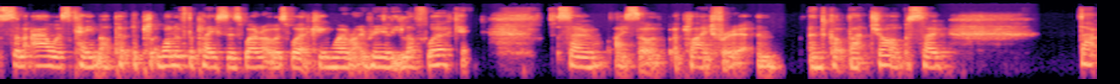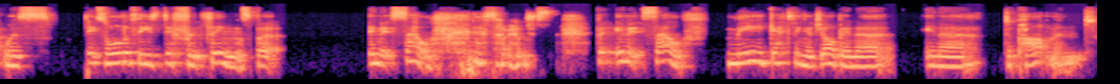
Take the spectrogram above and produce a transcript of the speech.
some hours came up at the one of the places where I was working where I really love working. So I sort of applied for it and and got that job. So that was it's all of these different things, but in itself, sorry, I'm just but in itself, me getting a job in a in a department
